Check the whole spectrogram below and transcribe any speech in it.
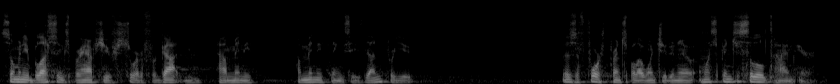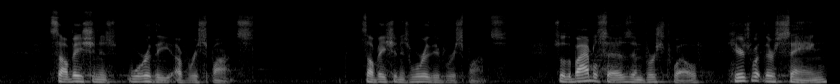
So many blessings, perhaps you've sort of forgotten how many, how many things He's done for you. There's a fourth principle I want you to know. I want to spend just a little time here. Salvation is worthy of response. Salvation is worthy of response. So the Bible says in verse 12, here's what they're saying.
